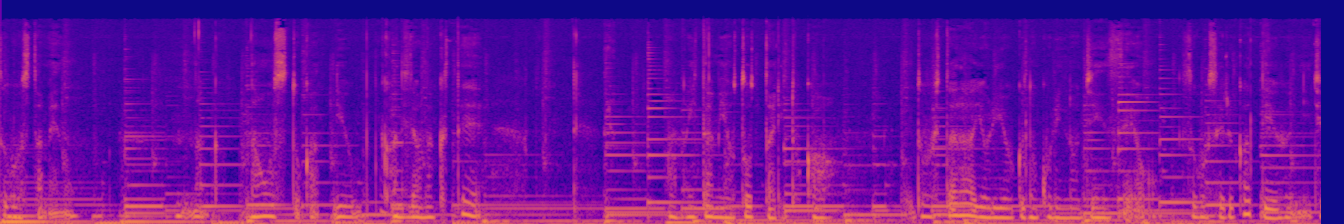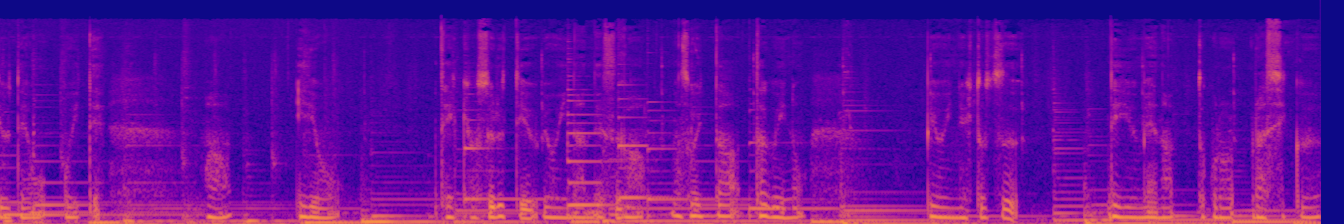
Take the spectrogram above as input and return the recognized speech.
過ごすためのなんか治すとかいう感じではなくての痛みを取ったりとかどうしたらよりよく残りの人生を過ごせるかっていうふうに重点を置いて、まあ、医療を提供するっていう病院なんですが、まあ、そういった類の病院の一つで有名なところらしく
